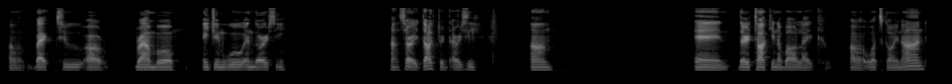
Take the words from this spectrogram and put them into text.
uh back to uh rambeau agent woo and darcy. Uh sorry dr darcy. Um and they're talking about like uh what's going on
